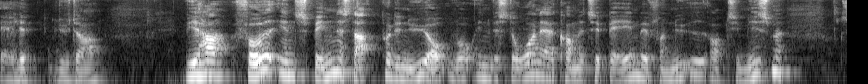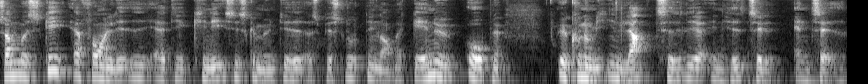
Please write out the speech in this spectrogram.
alle lyttere. Vi har fået en spændende start på det nye år, hvor investorerne er kommet tilbage med fornyet optimisme, som måske er foranledet af de kinesiske myndigheders beslutning om at genåbne økonomien langt tidligere end hidtil antaget.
